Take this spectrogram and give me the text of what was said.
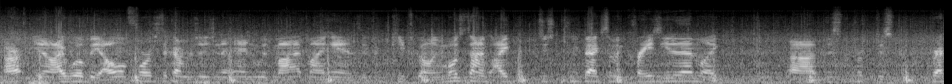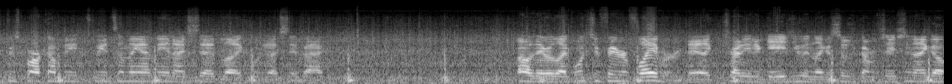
You know, I will be. I will force the conversation to end with my my hands if it keeps going. Most times, I just tweet back something crazy to them, like uh, this this breakfast bar company tweeted something at me, and I said like, what did I say back? Oh, they were like, "What's your favorite flavor?" They like try to engage you in like a social conversation. And I go,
